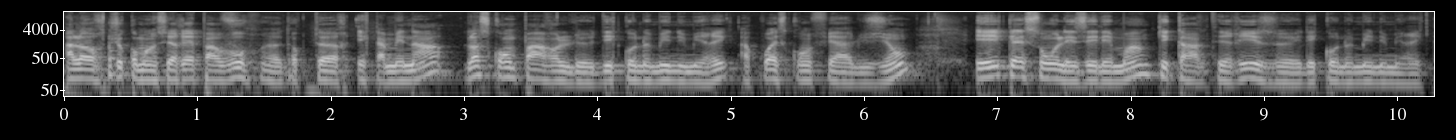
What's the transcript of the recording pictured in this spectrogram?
Alors, je commencerai par vous, euh, docteur Ekamena. Lorsqu'on parle d'économie numérique, à quoi est-ce qu'on fait allusion et quels sont les éléments qui caractérisent l'économie numérique?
